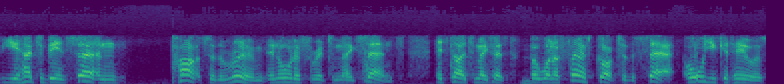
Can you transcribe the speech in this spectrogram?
you had to be in certain parts of the room in order for it to make sense, it started to make sense. But when I first got to the set, all you could hear was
